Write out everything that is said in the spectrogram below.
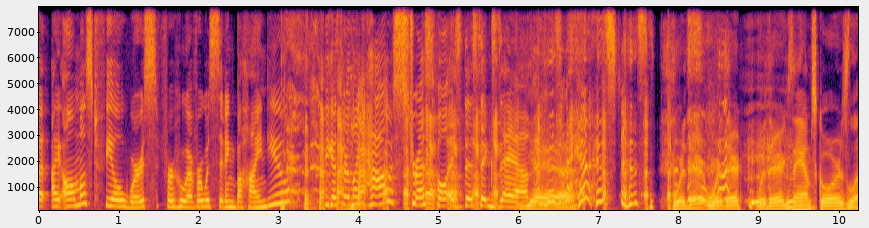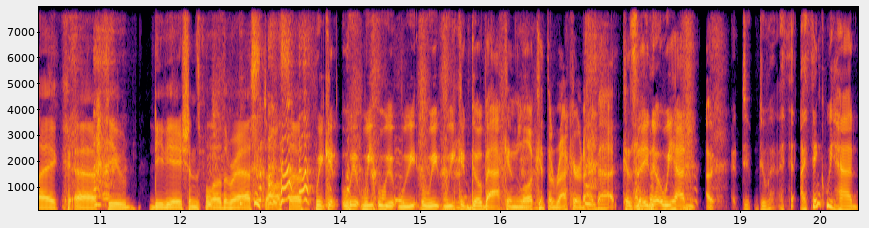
but I almost feel worse for whoever was sitting behind you because they're like, how stressful is this exam? Yeah. it's just, Were there were there were their exam scores like a few deviations below the rest? Also, We could we, we, we, we, we, we could go back and look at the record. I bet because they know we had. Uh, do, do I, th- I think we had.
